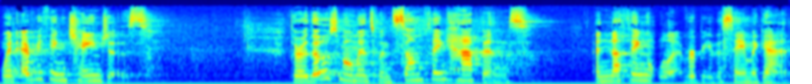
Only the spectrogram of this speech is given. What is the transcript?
when everything changes. There are those moments when something happens and nothing will ever be the same again.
